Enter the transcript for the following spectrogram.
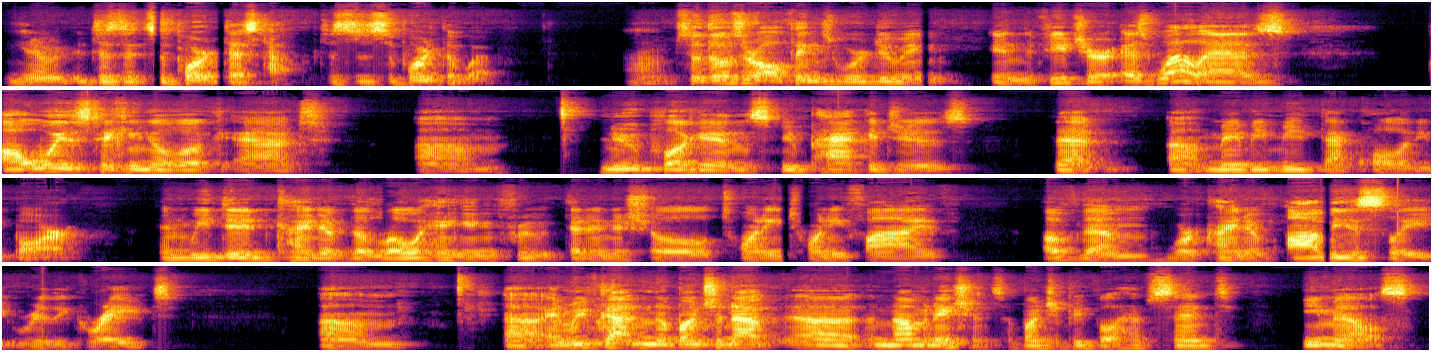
You know, does it support desktop? Does it support the web? Um, so those are all things we're doing in the future, as well as always taking a look at um, new plugins, new packages that uh, maybe meet that quality bar and we did kind of the low hanging fruit that initial 20 25 of them were kind of obviously really great um, uh, and we've gotten a bunch of no- uh, nominations a bunch of people have sent emails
